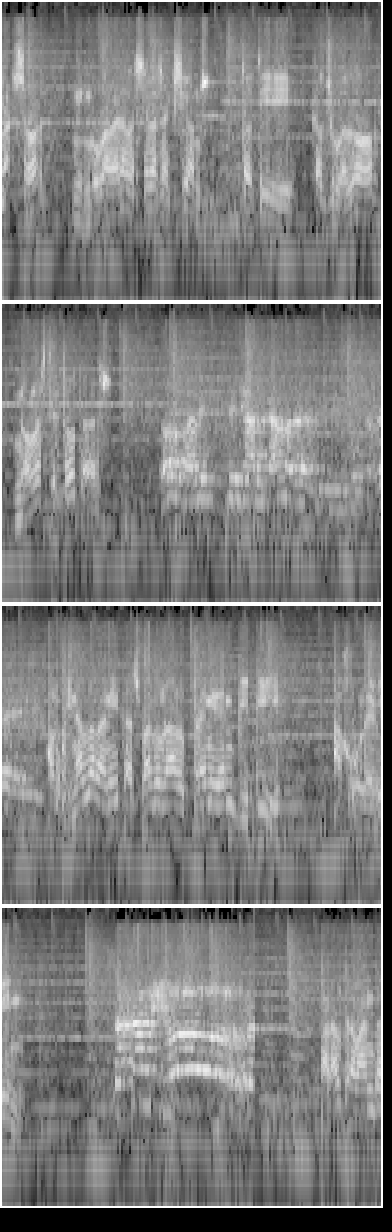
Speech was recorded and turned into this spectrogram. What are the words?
Per sort, ningú va veure les seves accions, tot i que el jugador no les té totes. Al final de la nit es va donar el premi d'MVP a Julevin. Per altra banda,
